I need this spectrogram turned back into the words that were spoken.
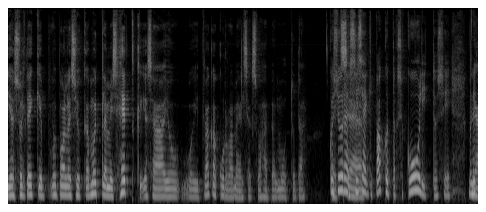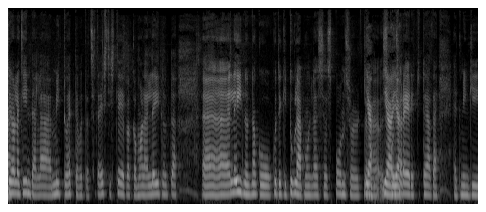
ja sul tekib võib-olla sihuke mõtlemishetk ja sa ju võid väga kurvameelseks vahepeal muutuda kusjuures see... isegi pakutakse koolitusi, ma nüüd ja. ei ole kindel, mitu ettevõtet seda Eestis teeb, aga ma olen leidnud äh,, leidnud nagu kuidagi tuleb mulle see sponsored, sponsoreeritud teade, et mingi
